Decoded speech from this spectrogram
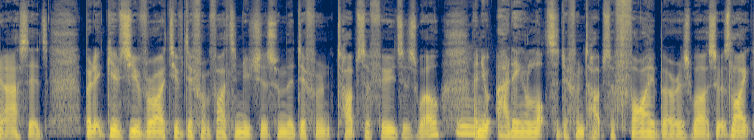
amino acids, but it gives you a variety of different phytonutrients from the different types of foods as well, Mm. and you're adding lots of different types of fiber as well. So it's like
